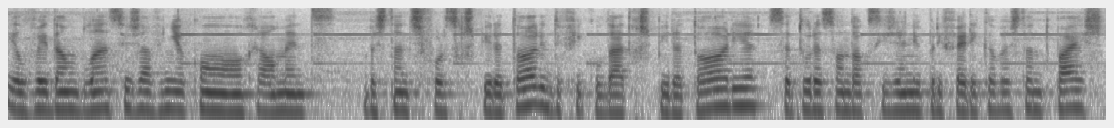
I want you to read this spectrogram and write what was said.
Ele veio da ambulância, já vinha com realmente bastante esforço respiratório, dificuldade respiratória, saturação de oxigênio periférica bastante baixa.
